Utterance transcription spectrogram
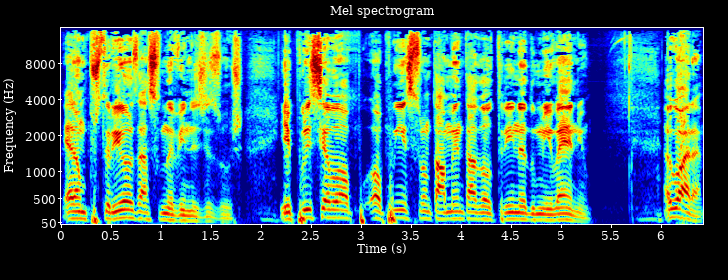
eram posteriores à segunda vinda de Jesus. E por isso ele op- opunha-se frontalmente à doutrina do milénio. Agora,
